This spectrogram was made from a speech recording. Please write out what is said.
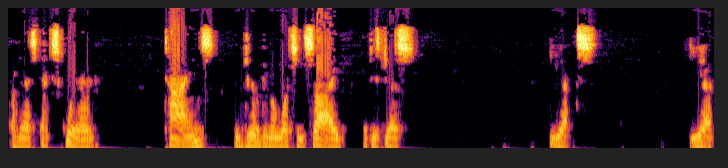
or that's x squared, times the derivative of what's inside, which is just dx dx,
